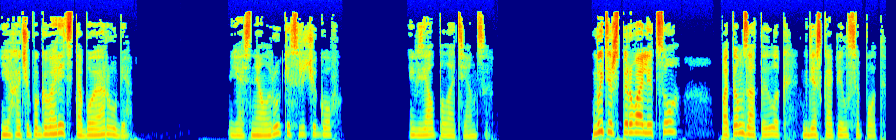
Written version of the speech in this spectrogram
«Я хочу поговорить с тобой о Рубе». Я снял руки с рычагов и взял полотенце. Вытер сперва лицо, потом затылок, где скопился пот.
